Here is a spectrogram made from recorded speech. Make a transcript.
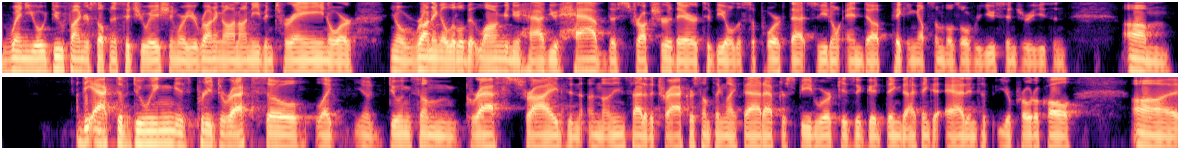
when you do find yourself in a situation where you're running on uneven terrain or you know running a little bit longer than you have you have the structure there to be able to support that so you don't end up picking up some of those overuse injuries and um, the act of doing is pretty direct. So, like you know, doing some grass strides in, on the inside of the track or something like that after speed work is a good thing to I think to add into your protocol. Uh,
